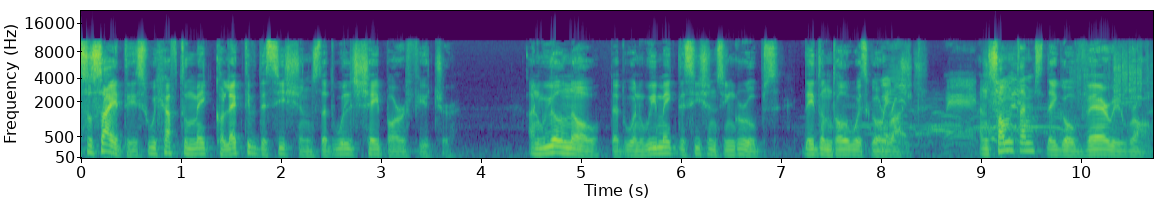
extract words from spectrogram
As societies, we have to make collective decisions that will shape our future. And we all know that when we make decisions in groups, they don't always go right. And sometimes they go very wrong.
